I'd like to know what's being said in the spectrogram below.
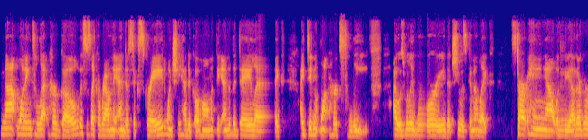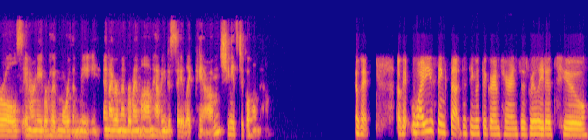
not wanting to let her go this is like around the end of sixth grade when she had to go home at the end of the day like I didn't want her to leave. I was really worried that she was going to like start hanging out with the other girls in our neighborhood more than me. And I remember my mom having to say, like, Pam, she needs to go home now. Okay. Okay. Why do you think that the thing with the grandparents is related to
